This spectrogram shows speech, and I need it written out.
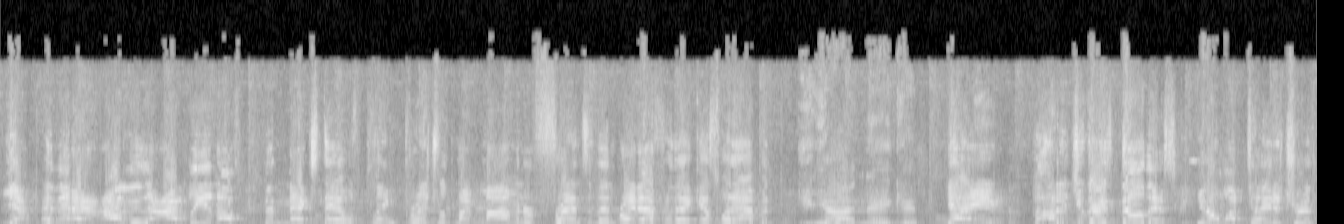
Yeah, and then uh, oddly, oddly enough, the next day I was playing bridge with my mom and her friends, and then right after that, guess what happened? You, got, naked. Yeah, hey, how did you guys know this? You know what? Tell you the truth,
